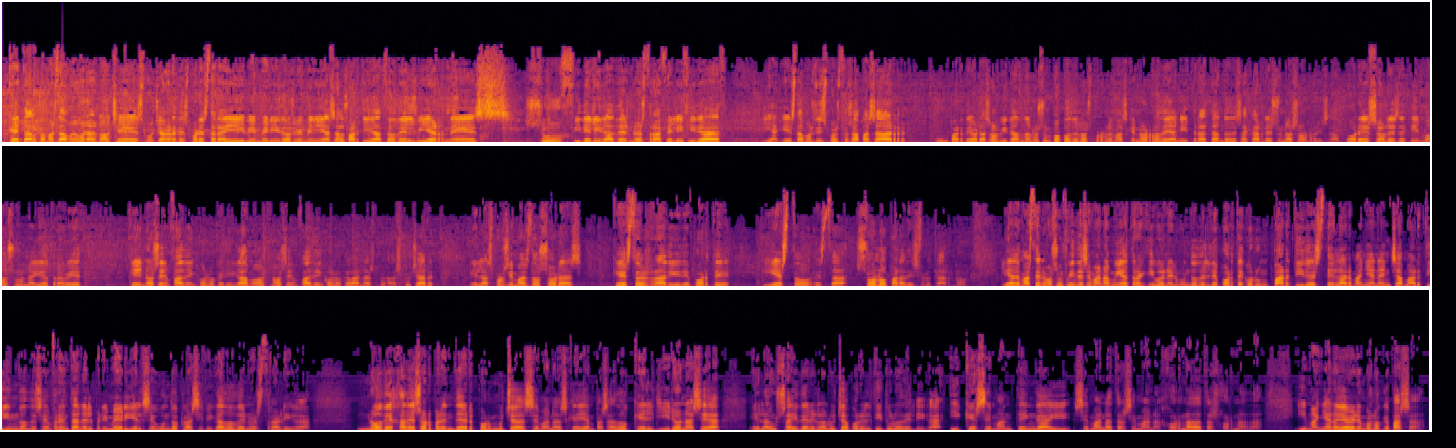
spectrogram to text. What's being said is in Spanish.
¿Qué tal? ¿Cómo está? Muy buenas noches. Muchas gracias por estar ahí. Bienvenidos, bienvenidas al partidazo del viernes. Su fidelidad es nuestra felicidad. Y aquí estamos dispuestos a pasar un par de horas olvidándonos un poco de los problemas que nos rodean y tratando de sacarles una sonrisa. Por eso les decimos una y otra vez que no se enfaden con lo que digamos, no se enfaden con lo que van a es- a escuchar en las próximas dos horas, que esto es radio y deporte y esto está solo para disfrutarlo. Y además tenemos un fin de semana muy atractivo en el mundo del deporte con un partido estelar mañana en Chamartín donde se enfrentan el primer y el segundo clasificado de nuestra liga. No deja de sorprender, por muchas semanas que hayan pasado, que el Girona sea el outsider en la lucha por el título de liga y que se mantenga ahí semana tras semana, jornada tras jornada. Y mañana ya veremos lo que pasa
